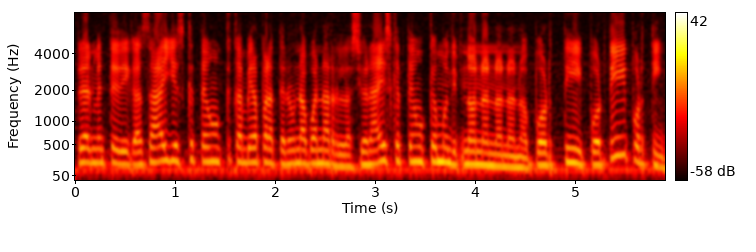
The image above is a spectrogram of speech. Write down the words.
realmente digas, ay, es que tengo que cambiar para tener una buena relación, ay, es que tengo que... modi-". No, no, no, no, no, por ti, por ti, por ti.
